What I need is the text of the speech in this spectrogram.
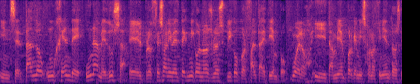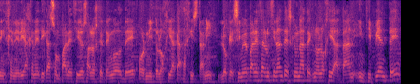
insertando un gen de una medusa. El proceso a nivel técnico no os lo explico por falta de tiempo. Bueno, y también porque mis conocimientos de ingeniería genética son parecidos a los que tengo de ornitología kazajistaní. Lo que sí me parece alucinante es que una tecnología tan incipiente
